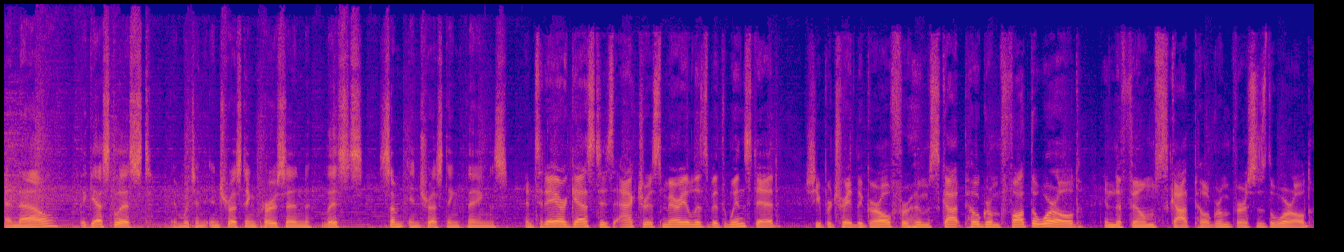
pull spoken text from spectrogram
And now, the guest list, in which an interesting person lists some interesting things. And today our guest is actress Mary Elizabeth Winstead. She portrayed the girl for whom Scott Pilgrim fought the world in the film Scott Pilgrim versus the World.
